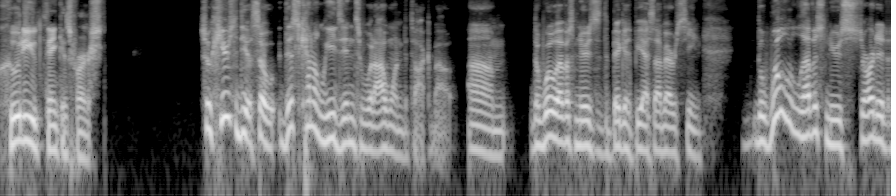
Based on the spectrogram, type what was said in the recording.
who do you think is first? So here's the deal. So this kind of leads into what I wanted to talk about. Um, the Will Levis news is the biggest BS I've ever seen. The Will Levis news started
